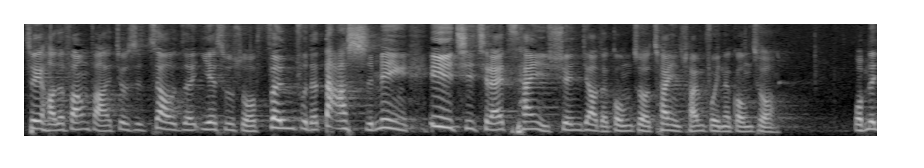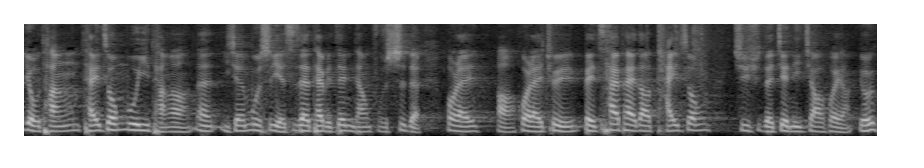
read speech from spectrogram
最好的方法就是照着耶稣所吩咐的大使命，一起起来参与宣教的工作，参与传福音的工作。我们的友堂台中牧益堂啊，那以前牧师也是在台北真理堂服侍的，后来啊，后来去被差派到台中继续的建立教会啊。有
